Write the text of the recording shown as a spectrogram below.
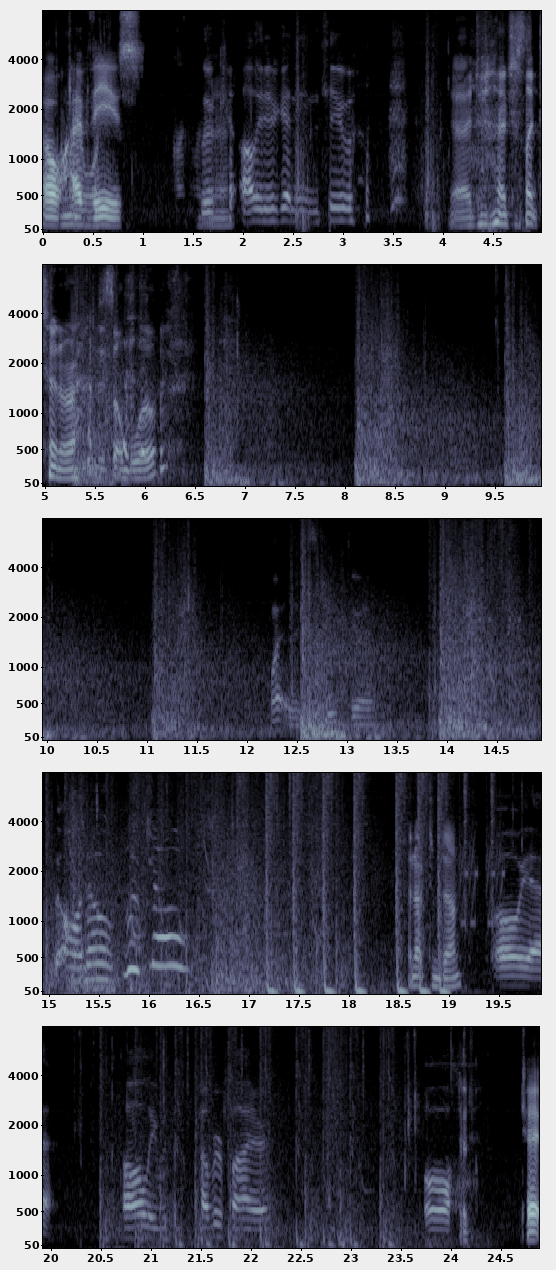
Oh, I'm I have gonna these. Luke, gonna- Ollie, you're getting eaten too. Yeah, I just like turn around, it's all blue. what is Luke doing? Oh no, Luke, no! I knocked him down. Oh yeah. Ollie with the cover fire. Oh. Good. Okay,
